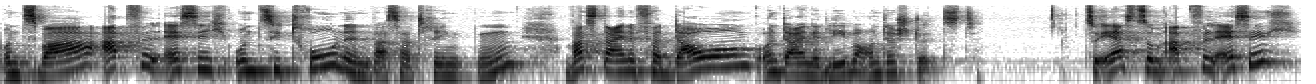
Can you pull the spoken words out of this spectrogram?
Und zwar Apfelessig und Zitronenwasser trinken, was deine Verdauung und deine Leber unterstützt. Zuerst zum Apfelessig.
